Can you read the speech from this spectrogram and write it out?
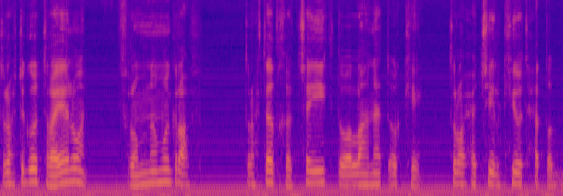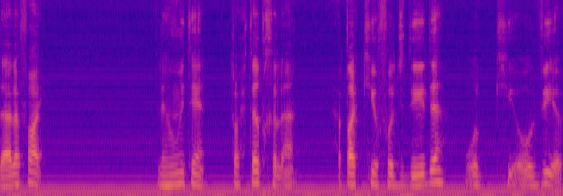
تروح تقول trial 1 from nomograph تروح تدخل check والله not okay تروح تشيل Q تحط بداله phi اللي هو 200 تروح تدخل الآن اعطاك Q full جديدة وال Q وال VF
